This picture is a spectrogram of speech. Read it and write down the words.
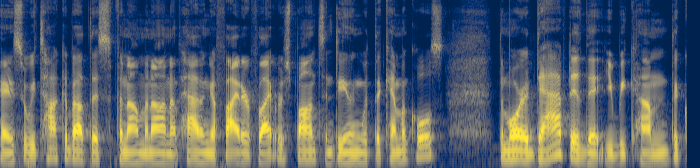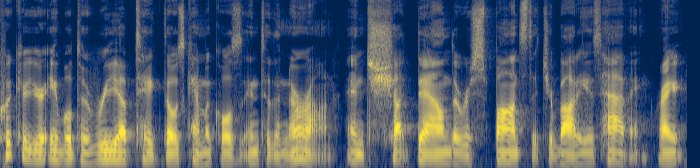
Okay, so we talk about this phenomenon of having a fight or flight response and dealing with the chemicals. The more adaptive that you become, the quicker you're able to reuptake those chemicals into the neuron and shut down the response that your body is having, right?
